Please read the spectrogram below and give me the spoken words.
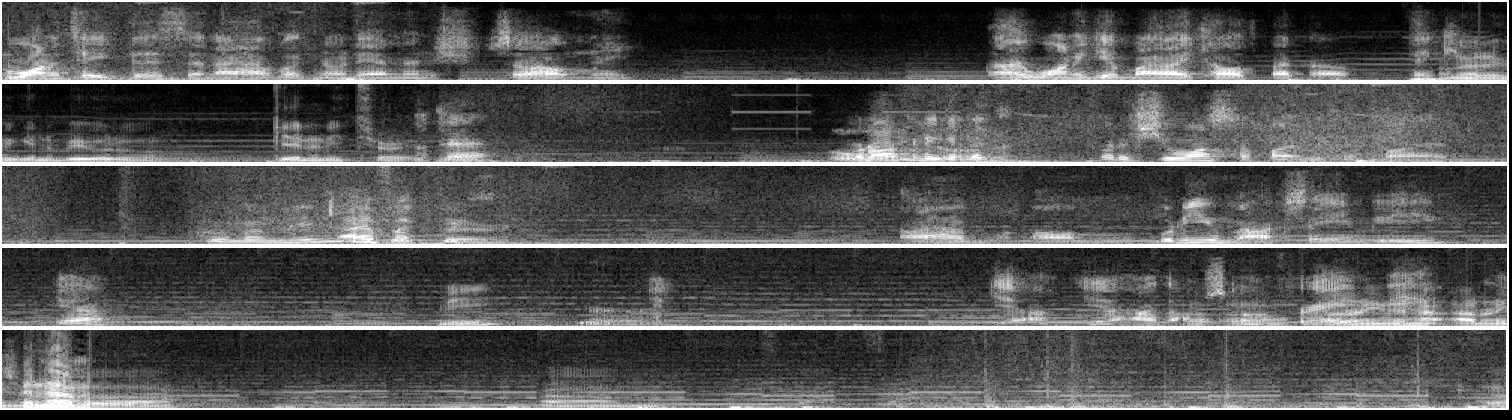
I want to take this and I have like no damage, so help me. I want to get my like health back up. Thank I'm you. not even gonna be able to get any turret. Okay. Oh We're not gonna get it, but if she wants to fight, we can fight. Bro, my minions I have, up like, there. I have um. What are you max A and B? Yeah. Me? Yeah. Yeah. Yeah. I thought I was Uh-oh. going for I A don't even. B. Ha- I don't even have a. Um. Uh,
